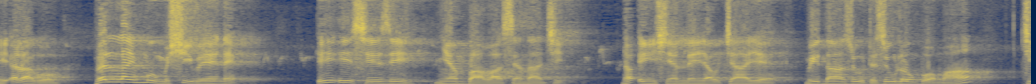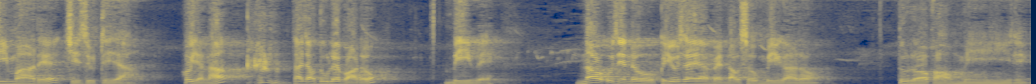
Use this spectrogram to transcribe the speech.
ဒီအဲ့ဒါကိုဘက်လိုက်မှုမရှိဘဲနဲ့အေးအေးဆေးဆေးညံပါပါစဉ်းစားကြည့်နော်အိမ်ရှင်လင်ယောက်ျားရဲ့မိသားစုတစုလုံးပေါ်မှာကြီးမားတဲ့ဂျေစုတရားဟုတ်ရလားဒါကြောင့်သူလဲပါတော့ မီးပဲနောက်ဦးဇင်းတို့ဂယုဆိုင်ရမယ်နောက်ဆုံးမီးကတော့သူတော်ကောင်းမီးတဲ့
